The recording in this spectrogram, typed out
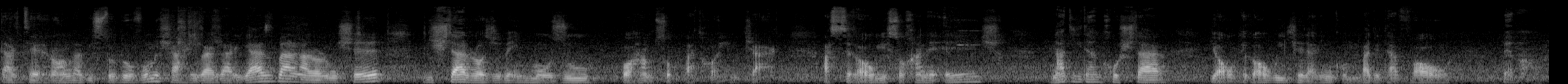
در تهران و 22 شهریور در یزد برقرار میشه بیشتر راجع به این موضوع با هم صحبت خواهیم کرد. از صدای سخن عشق ندیدم خوشتر یادگاهی که در این گنبد دوار بماند.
